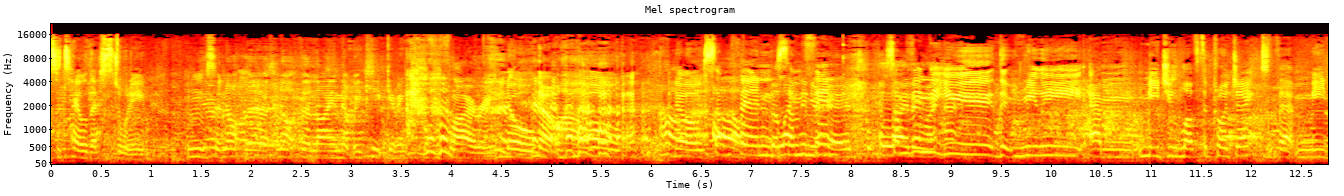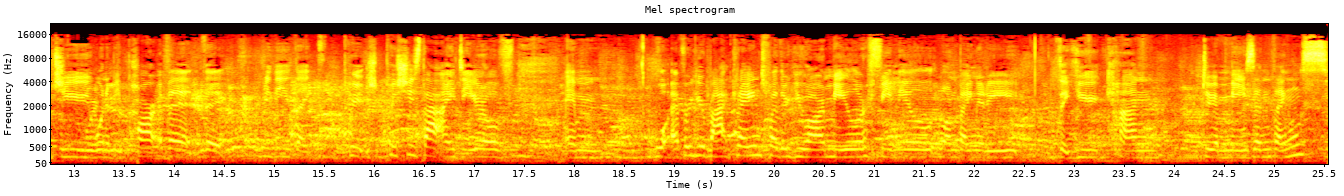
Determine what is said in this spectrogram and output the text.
to tell this story. Mm, so not the not the line that we keep giving people in flyering. No, no, no, no. Something, the line in something, something that you that really um, made you love the project, that made you want to be part of it, that really like push, pushes that idea of um, whatever your background, whether you are male or female, non-binary, that you can do amazing things.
